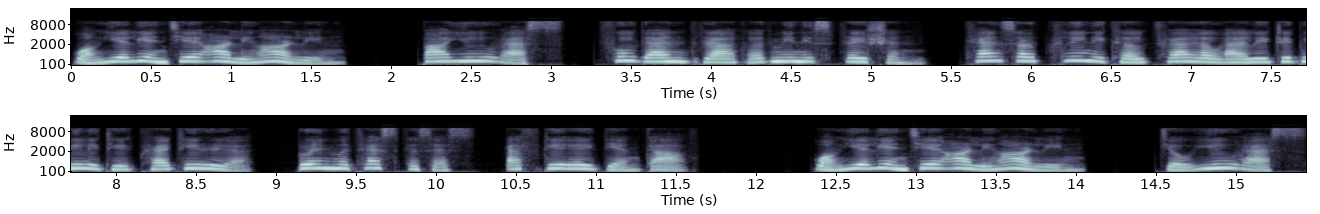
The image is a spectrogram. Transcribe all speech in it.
网页链接二零二零八 US Food and Drug Administration Cancer Clinical Trial Eligibility Criteria Brain Metastasis FDA.gov 网页链接二零二零九 U.S.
